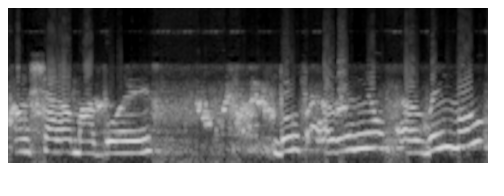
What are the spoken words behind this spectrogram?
I'm gonna shout out my boy, Booth Arimo. Arimo.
